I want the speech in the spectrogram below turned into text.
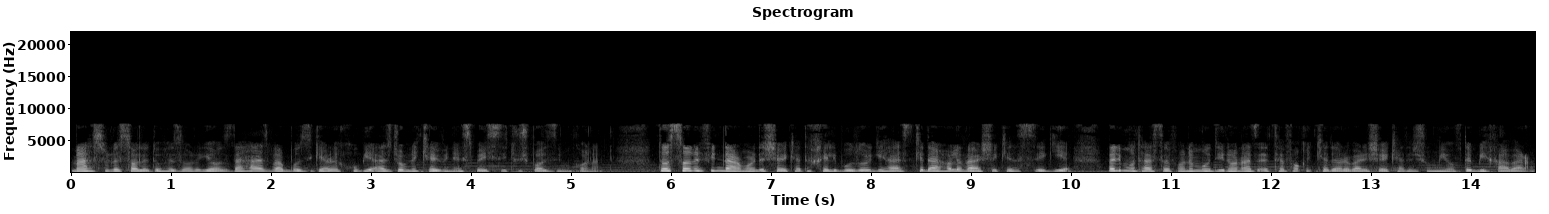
محصول سال 2011 هست و بازیگر خوبی از جمله کوین اسپیسی توش بازی می‌کنن. داستان فیلم در مورد شرکت خیلی بزرگی هست که در حال ورشکستگیه ولی متاسفانه مدیران از اتفاقی که داره برای شرکتشون میفته بیخبرن.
